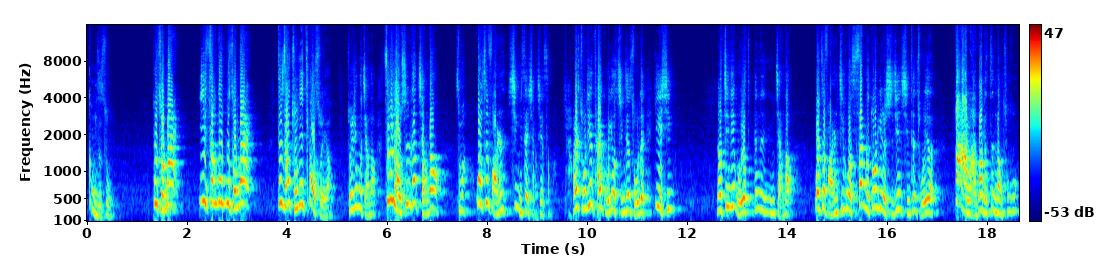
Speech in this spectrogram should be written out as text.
控制住，不准卖，一张都不准卖。但是他昨天跳水啊！昨天我讲到这个老实人，他讲到什么？外资法人心里在想些什么？而昨天台股又形成所谓的夜星，然后今天我又跟着你讲到，外资法人经过三个多月的时间形成所谓的大喇叭的震荡出货，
